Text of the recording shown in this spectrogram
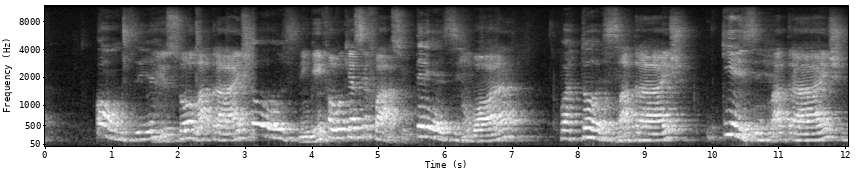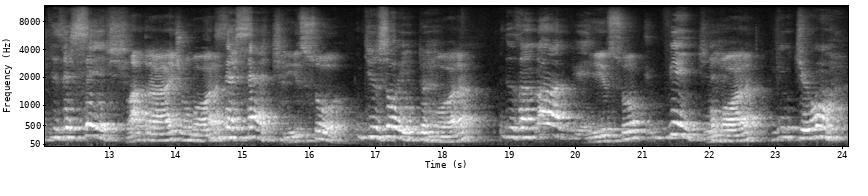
11, Isso, lá atrás. 12, Ninguém falou que ia ser fácil. 13, Vambora. 14, Lá atrás. 15, Lá atrás. 16, Lá atrás. Vambora. 17, Isso. 18, Vambora. 19, Isso. 20, Vambora. 21,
